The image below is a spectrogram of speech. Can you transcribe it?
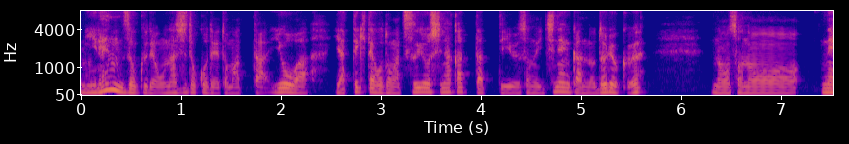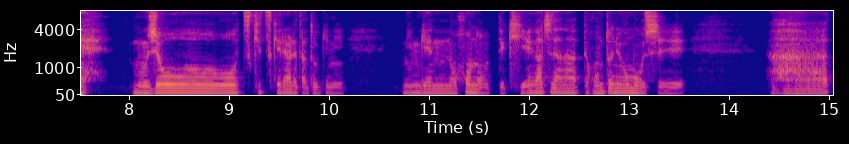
2連続で同じとこで止まった。要は、やってきたことが通用しなかったっていう、その1年間の努力の、その、ね、無情を突きつけられた時に、人間の炎って消えがちだなって本当に思うし、あーっ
